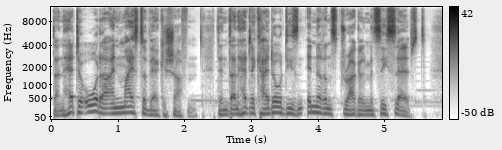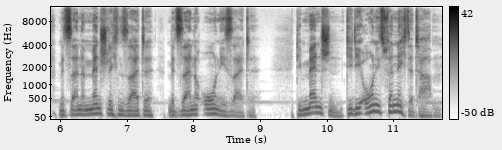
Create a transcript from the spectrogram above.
Dann hätte Oda ein Meisterwerk geschaffen, denn dann hätte Kaido diesen inneren Struggle mit sich selbst, mit seiner menschlichen Seite, mit seiner Oni-Seite. Die Menschen, die die Onis vernichtet haben.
